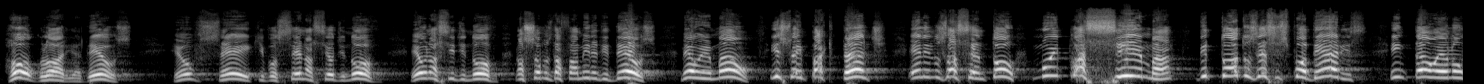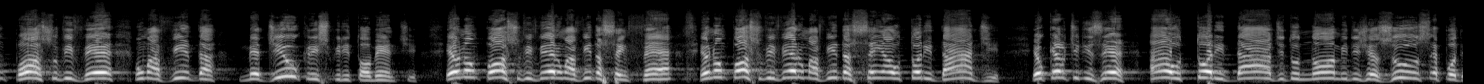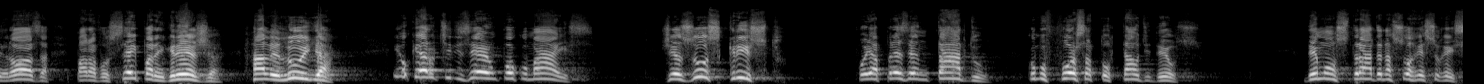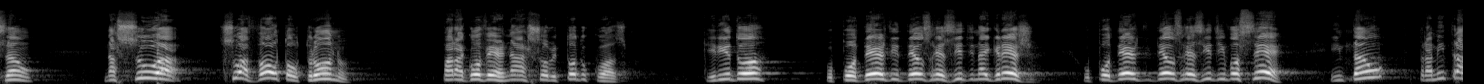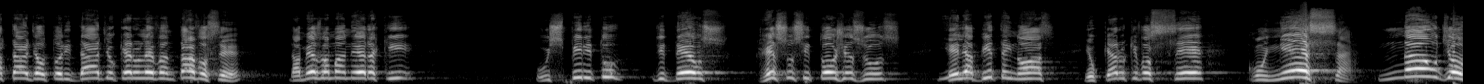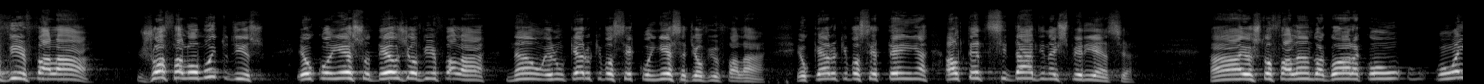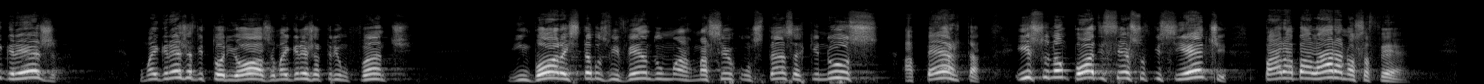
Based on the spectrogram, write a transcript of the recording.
Oh, glória a Deus! Eu sei que você nasceu de novo, eu nasci de novo, nós somos da família de Deus. Meu irmão, isso é impactante. Ele nos assentou muito acima de todos esses poderes. Então eu não posso viver uma vida medíocre espiritualmente. Eu não posso viver uma vida sem fé. Eu não posso viver uma vida sem autoridade. Eu quero te dizer, a autoridade do nome de Jesus é poderosa para você e para a igreja. Aleluia! Eu quero te dizer um pouco mais. Jesus Cristo foi apresentado como força total de Deus, demonstrada na sua ressurreição, na sua sua volta ao trono para governar sobre todo o cosmos. Querido, o poder de Deus reside na igreja, o poder de Deus reside em você. Então, para mim tratar de autoridade, eu quero levantar você, da mesma maneira que o Espírito de Deus ressuscitou Jesus e ele habita em nós. Eu quero que você conheça, não de ouvir falar. Jó falou muito disso eu conheço Deus de ouvir falar. Não, eu não quero que você conheça de ouvir falar. Eu quero que você tenha autenticidade na experiência. Ah, eu estou falando agora com, com a igreja. uma igreja vitoriosa, uma igreja triunfante, embora estamos vivendo uma, uma circunstância que nos aperta, isso não pode ser suficiente para abalar a nossa fé,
